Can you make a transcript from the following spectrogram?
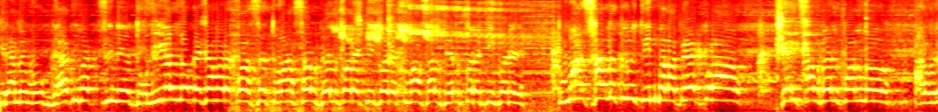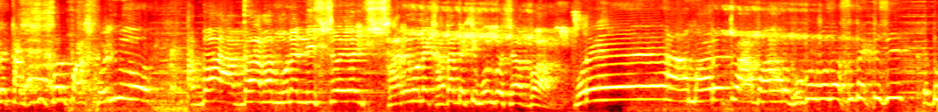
গ্রামে মুখ দেখাতে পারছি না। দুনিয়ার লোক এসে আমার কাছে তোমার সাল ফেল করে কি করে? তোমার সাল ফেল করে কি করে? তোমার সালে তুমি তিন বেলা পেট পড়াও সেই সাল ফেল করল। আর বলে কাকুর সাল পাস করল। আব্বা আব্বা আমার মনে নিশ্চয়ই ওই সারে মনে খাতা দেখে ভুল করছে আব্বা। ওরে আমারে তো আবার ভূগোল বোঝাচ্ছে দেখতেছি। তো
